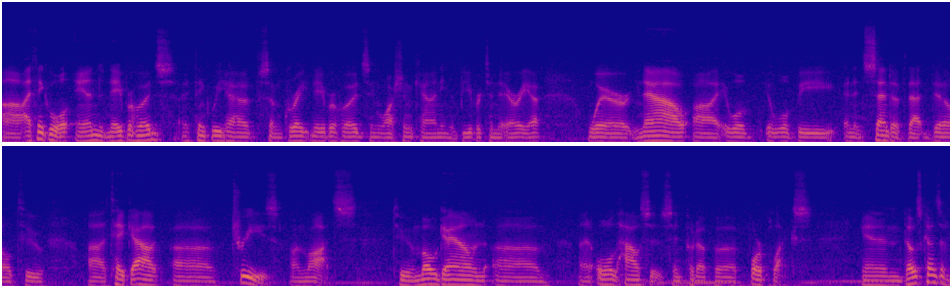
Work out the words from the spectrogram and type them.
Uh, I think it will end neighborhoods. I think we have some great neighborhoods in Washington County, in the Beaverton area, where now uh, it will it will be an incentive that bill to uh, take out uh, trees on lots, to mow down um, old houses and put up a fourplex. And those kinds of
